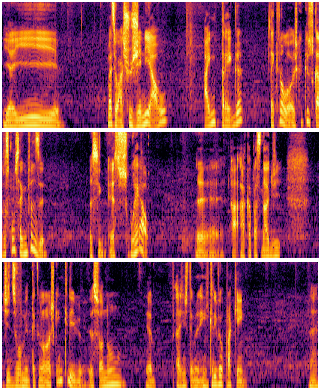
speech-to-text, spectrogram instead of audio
E aí. Mas eu acho genial a entrega tecnológica que os caras conseguem fazer. Assim, é surreal. É, a, a, capacidade de, de, desenvolvimento tecnológico é incrível. Eu só não. É, a gente tem. É incrível para quem? Né?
